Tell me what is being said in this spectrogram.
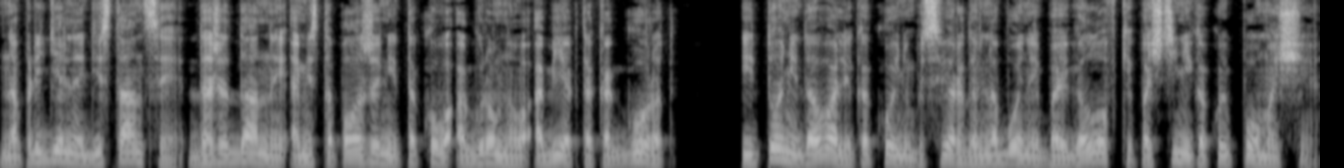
На предельной дистанции даже данные о местоположении такого огромного объекта, как город, и то не давали какой-нибудь сверхдальнобойной боеголовке почти никакой помощи.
